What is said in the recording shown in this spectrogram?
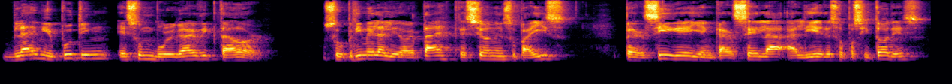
Vladimir Putin es un vulgar dictador, suprime la libertad de expresión en su país, persigue y encarcela a líderes opositores,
